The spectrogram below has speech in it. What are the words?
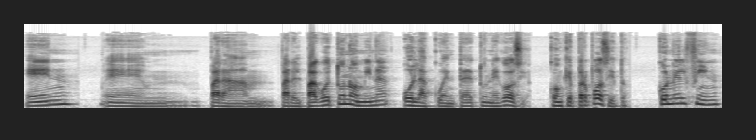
en Em, para, para el pago de tu nómina o la cuenta de tu negocio. ¿Con qué propósito? Con el fin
